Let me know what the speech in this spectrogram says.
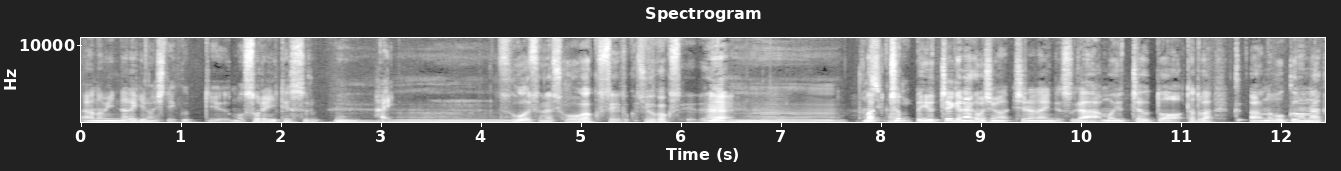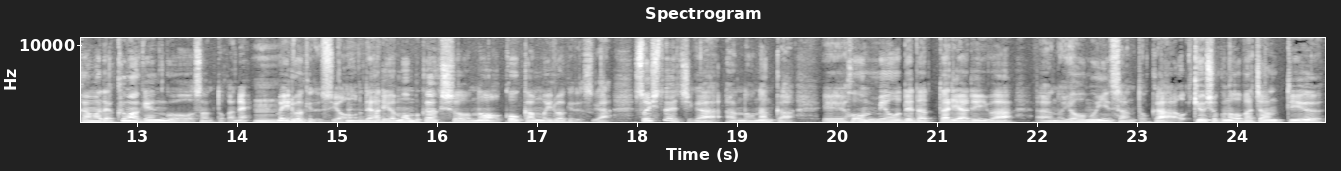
あのみんなで議論していくっていうもうそれに徹する、うん。はい。うん。すごいですね。小学生とか中学生でね、うんまあ、ちょっと言っちゃいけないかもしれな知らないんですがもう言っちゃうと例えばくあの僕の仲間では熊健吾さんとかね、うん。まあ、いるわけですよ、であるいは文部科学省の高官もいるわけですがそういう人たちがあのなんか、えー本名でだったりあるいはあの用務員さんとか給食のおばちゃんっていう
